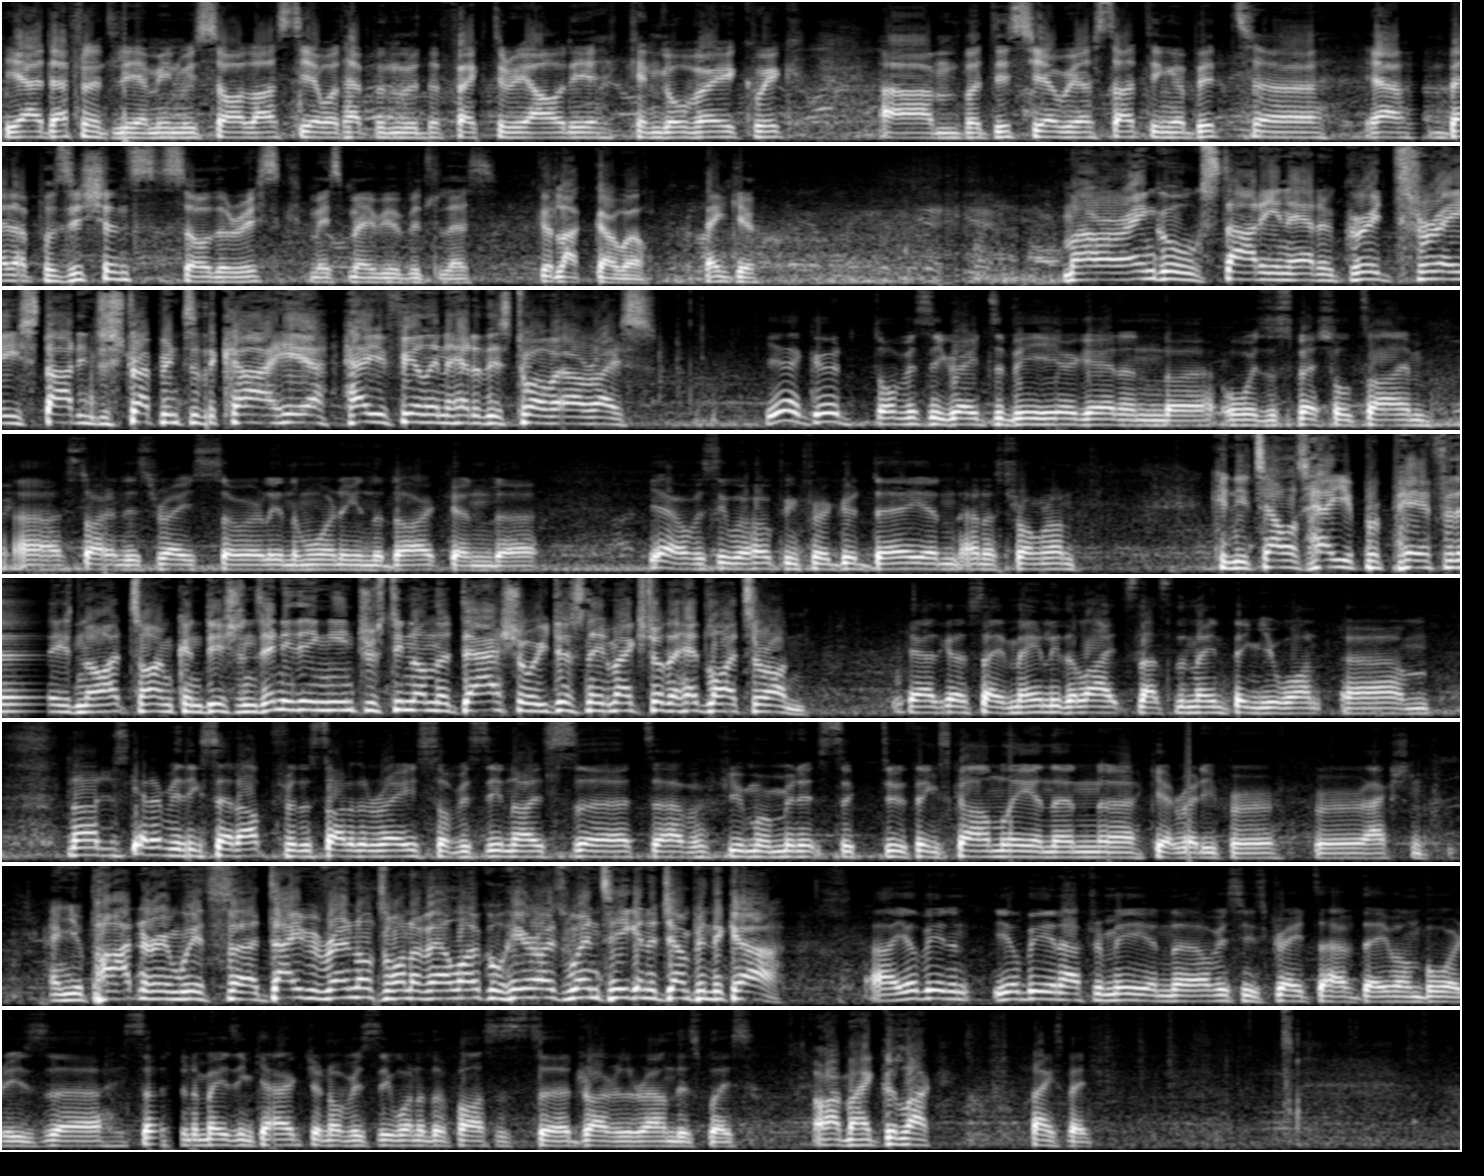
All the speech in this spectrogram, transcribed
Yeah, definitely. I mean, we saw last year what happened with the factory Audi. It can go very quick. Um, but this year we are starting a bit, uh, yeah, better positions, so the risk is maybe a bit less. Good luck. Go well. Thank you. Maro Engel starting out of grid three, starting to strap into the car here. How are you feeling ahead of this 12-hour race? Yeah, good. Obviously, great to be here again, and uh, always a special time uh, starting this race so early in the morning in the dark. And uh, yeah, obviously, we're hoping for a good day and, and, a strong run. Can you tell us how you prepare for these nighttime conditions? Anything interesting on the dash, or you just need to make sure the headlights are on? Yeah, I was going to say mainly the lights. That's the main thing you want. Um, no, just get everything set up for the start of the race. Obviously, nice uh, to have a few more minutes to do things calmly and then uh, get ready for, for action. And you're partnering with uh, David Reynolds, one of our local heroes. When's he going to jump in the car? Uh, he'll be in. He'll be in after me, and uh, obviously it's great to have Dave on board. He's, uh, he's such an amazing character, and obviously one of the fastest uh, drivers around this place. All right, mate. Good luck. Thanks, mate.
